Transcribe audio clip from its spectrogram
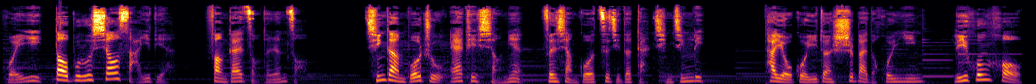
回忆，倒不如潇洒一点，放该走的人走。情感博主艾特小念分享过自己的感情经历，他有过一段失败的婚姻，离婚后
